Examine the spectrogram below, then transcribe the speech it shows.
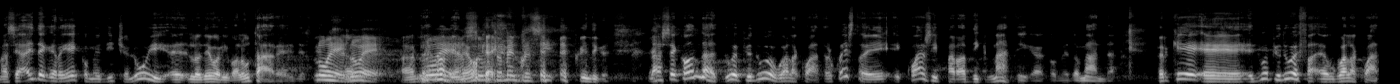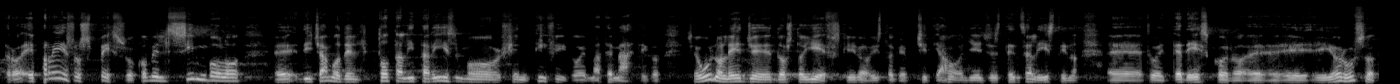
ma se Heidegger è come dice lui, eh, lo devo rivalutare. Lo è, lo è, ah, lo è bene, assolutamente okay. sì. Quindi, la seconda, 2 più 2 uguale a 4, questa è, è quasi paradigmatica come domanda, perché eh, 2 più 2 fa, è uguale a 4 è preso spesso come il simbolo, eh, diciamo, del totalitarismo scientifico e matematico. Se uno legge Dostoevsky, no, visto che citiamo gli esistenzialisti, no, eh, tu è tedesco no, e io russo,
